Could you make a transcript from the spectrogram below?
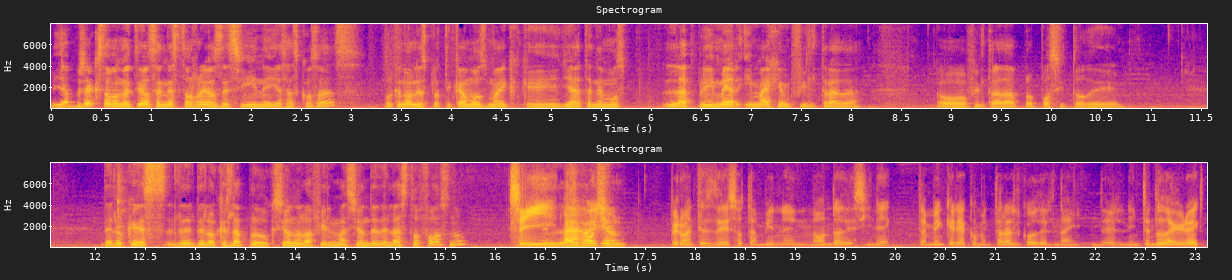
Y ya, pues ya que estamos metidos en estos rollos de cine y esas cosas, ¿por qué no les platicamos, Mike, que ya tenemos la primer imagen filtrada o filtrada a propósito de de lo que es de, de lo que es la producción o la filmación de The Last of Us, ¿no? Sí, en live ah, oye, action. pero antes de eso, también en onda de cine, también quería comentar algo del, Ni- del Nintendo Direct,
